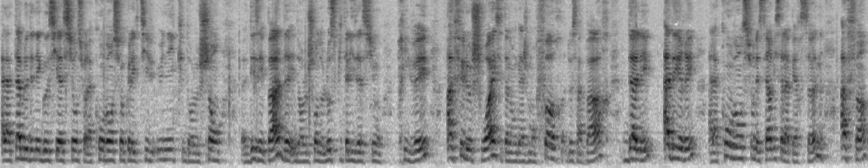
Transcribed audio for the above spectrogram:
à la table des négociations sur la convention collective unique dans le champ euh, des EHPAD et dans le champ de l'hospitalisation privée, a fait le choix, et c'est un engagement fort de sa part, d'aller adhérer à la convention des services à la personne afin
